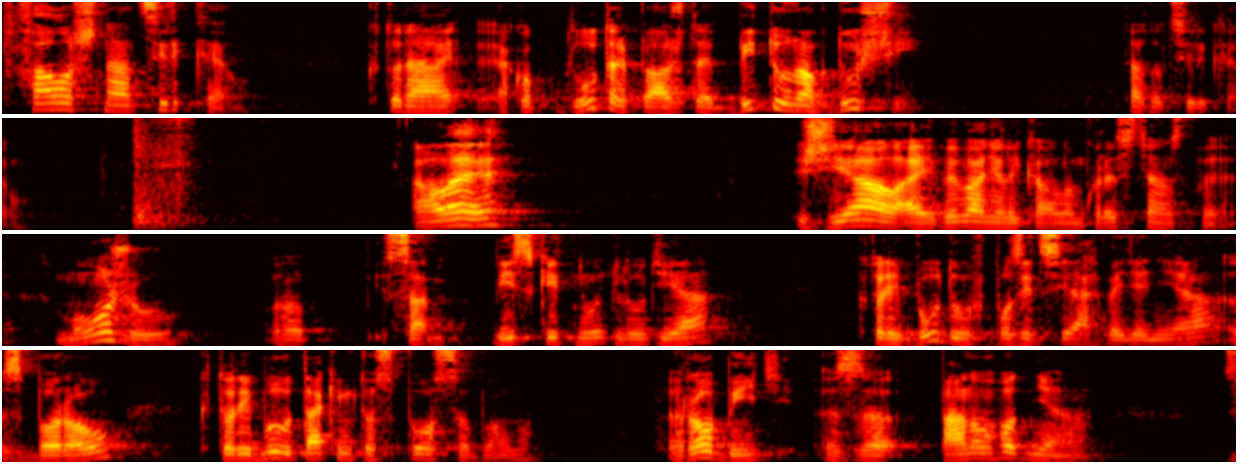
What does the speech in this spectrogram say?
falošná církev, ktorá, ako Luther povedal, že to je bytunok duši, táto církev. Ale žiaľ aj v evangelikálnom kresťanstve môžu e, sa vyskytnúť ľudia, ktorí budú v pozíciách vedenia zborov, ktorí budú takýmto spôsobom robiť z pánovho dňa, z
